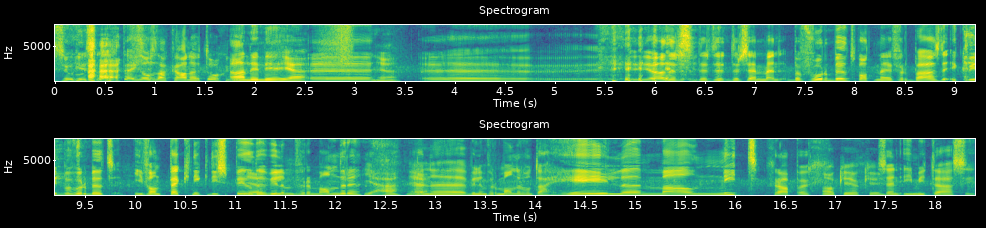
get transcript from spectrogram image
zo geen slecht Engels, dat kan het toch niet. Ah, nee, nee, ja. Eh, ja. eh, ja, er, er, er- zijn mensen... Bijvoorbeeld, wat mij verbaasde, ik weet bijvoorbeeld, Ivan Peknik, die speelde Ja. Willem Vermanderen. Ja, ja. En eh, Willem Vermanderen vond dat helemaal niet grappig, Oké, oké. zijn imitatie.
